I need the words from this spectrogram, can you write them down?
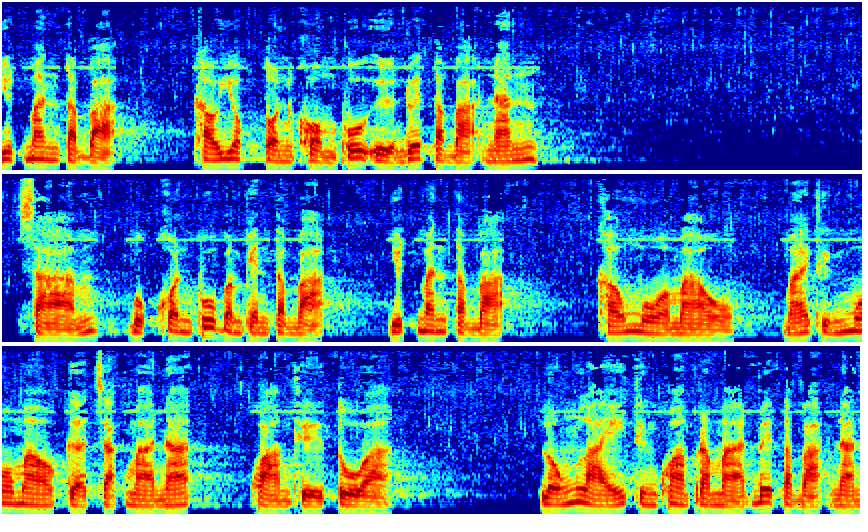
ยึดมั่นตบะ เขายกตนข่มผู้อื่นด้วยตบะนั้น 3. บุคคลผู้บำเพ็ญตบะ ยึดมั่นตบะ เขามัวเมา หมายถึงมัวเมาเกิดจากมานะ ความถือตัว หลงไหลถึงความประมาทด้วยตบะนั้น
